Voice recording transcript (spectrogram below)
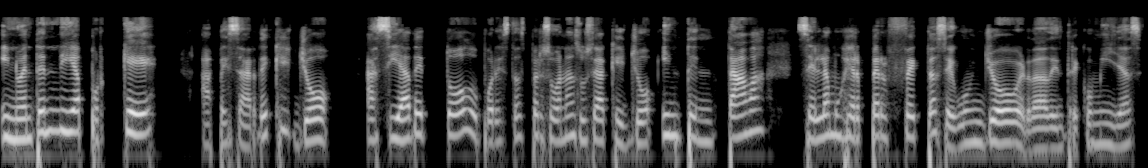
Y no entendía por qué, a pesar de que yo hacía de todo por estas personas, o sea, que yo intentaba ser la mujer perfecta, según yo, ¿verdad? Entre comillas,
